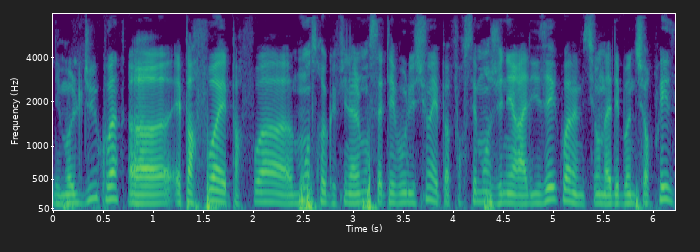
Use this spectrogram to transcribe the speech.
les moldus, quoi, euh, et parfois, et parfois euh, montre que finalement cette évolution est pas forcément généralisée, quoi, même si on a des bonnes surprises.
